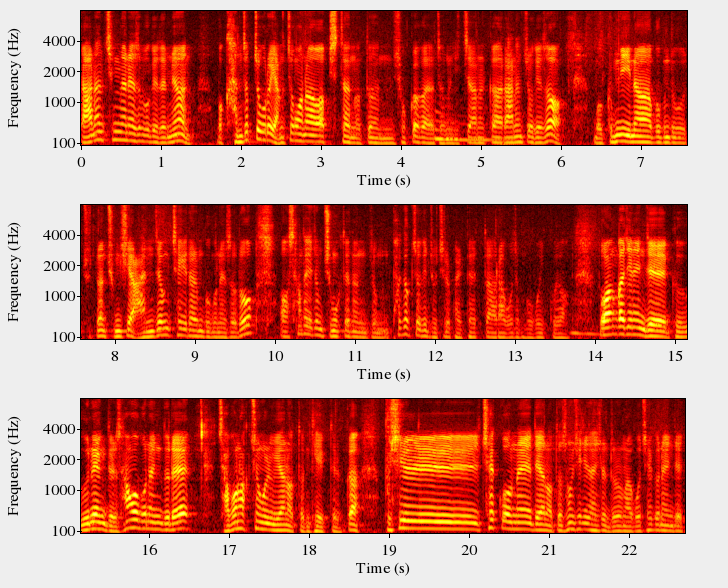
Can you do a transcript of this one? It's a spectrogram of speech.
라는 측면에서 보게 되면 뭐 간접적으로 양적 완화와 비슷한 어떤 효과가 저는 있지 않을까라는 쪽에서 뭐 금리 인하 부분도 주변 중시 안정책이라는 부분에서도 어, 상당히 좀 주목되는 좀 파격적인 조치를 발표했다라고 좀 보고 있고요. 또 한 가지는 이제 그 은행들 상업은행들의 자본 확충을 위한 어떤 계획들, 그러니까 부실 채권에 대한 어떤 손실이 사실 늘어나고 최근에 이제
